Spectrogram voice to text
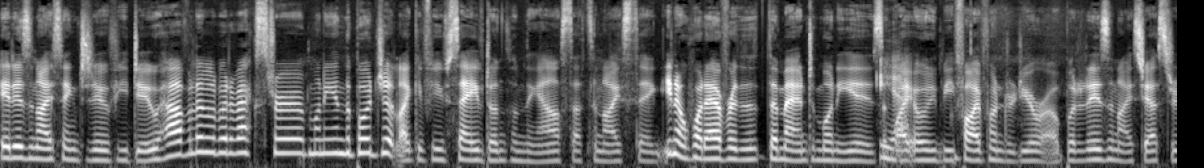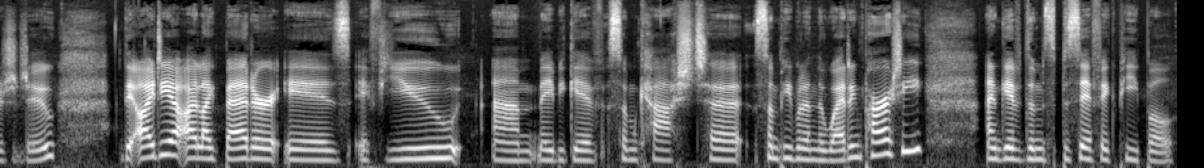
it is a nice thing to do if you do have a little bit of extra money in the budget like if you've saved on something else that's a nice thing you know whatever the, the amount of money is it Yeah. might only be 500 euro but it is a nice gesture to do the idea i like better is if you um, maybe give some cash to some people in the wedding party and give them specific people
